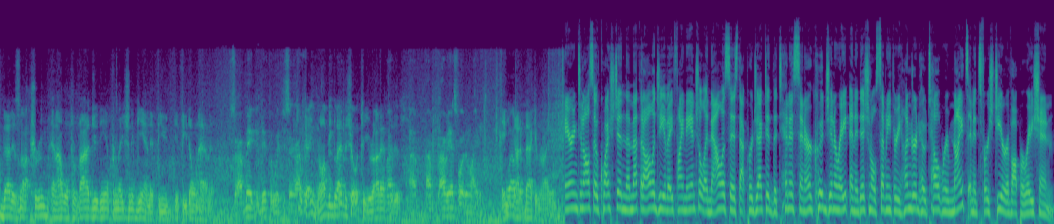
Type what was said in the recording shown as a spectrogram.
That is not true, and I will provide you the information again if you if you don't have it. So I beg to differ with you, sir. I okay, well, I'll be glad to show it to you right after this. I've, I've asked for it in writing. And well, you got it back in writing. Arrington also questioned the methodology of a financial analysis that projected the tennis center could generate an additional 7,300 hotel room nights in its first year of operation.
